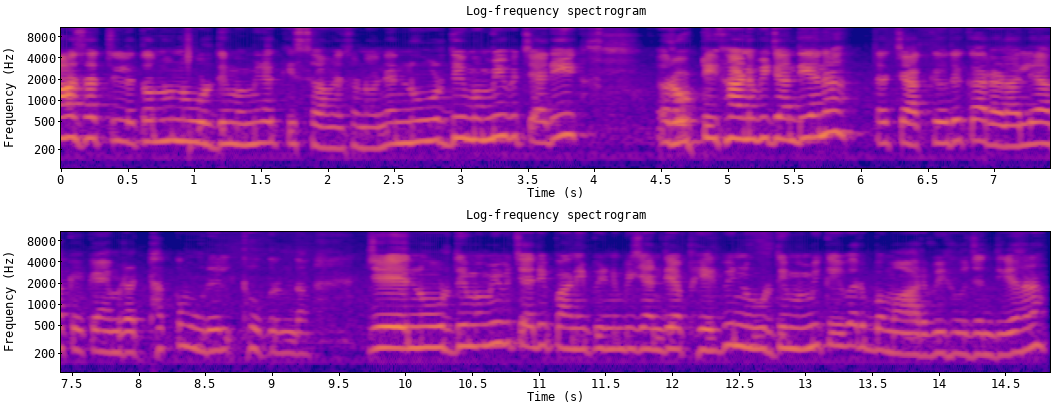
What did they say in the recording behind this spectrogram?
ਹਾਂ, ਸੱਚ ਲੈ, ਤੁਹਾਨੂੰ ਨੂਰ ਦੀ ਮੰਮੀ ਦਾ ਕਿੱਸਾ ਮੈਂ ਸੁਣਾਉਂਦੀ ਹਾਂ। ਨੂਰ ਦੀ ਮੰਮੀ ਵਿਚਾਰੀ ਰੋਟੀ ਖਾਣ ਵੀ ਜਾਂਦੀ ਹੈ ਨਾ, ਤਾਂ ਚੱਕ ਕੇ ਉਹਦੇ ਘਰ ਵਾਲਾ ਲਿਆ ਕੇ ਕੈਮਰਾ ਠੱਕ ਮੂਰੇ ਠੋਕ ਦਾ। ਜੇ ਨੂਰ ਦੀ ਮੰਮੀ ਵਿਚਾਰੀ ਪਾਣੀ ਪੀਣ ਵੀ ਜਾਂਦੀ ਆ, ਫਿਰ ਵੀ ਨੂਰ ਦੀ ਮੰਮੀ ਕਈ ਵਾਰ ਬਿਮਾਰ ਵੀ ਹੋ ਜਾਂਦੀ ਹੈ ਹਨਾ।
